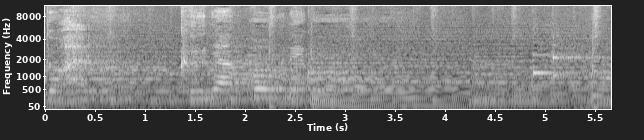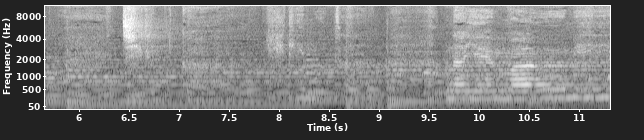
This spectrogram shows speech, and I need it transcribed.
또 하루 그냥 보내. 나의 마음이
